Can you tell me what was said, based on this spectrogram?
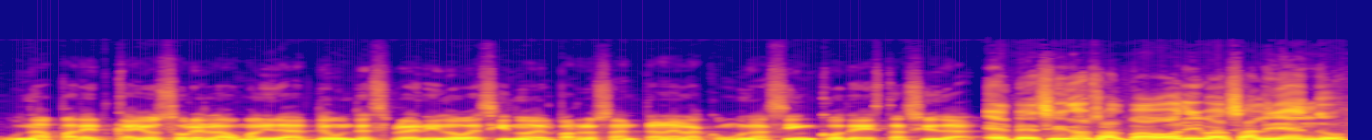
Una pared cayó sobre la humanidad de un desprevenido vecino del barrio Santana en la comuna 5 de esta ciudad. El vecino Salvador iba saliendo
